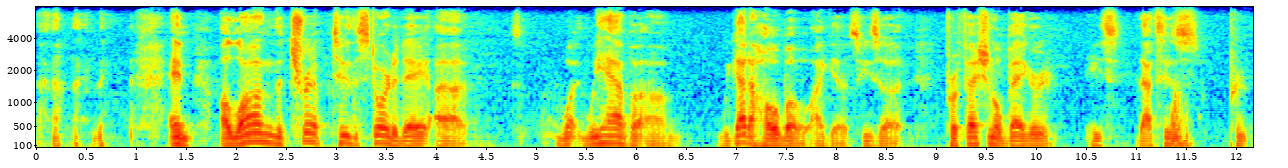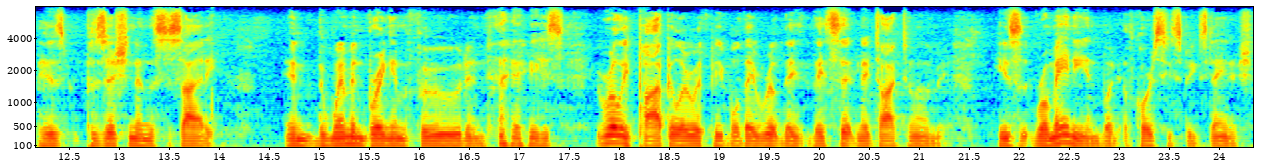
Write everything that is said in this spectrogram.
and along the trip to the store today, uh, what we have a um, we got a hobo, I guess. He's a professional beggar. He's that's his his position in the society. And the women bring him food, and he's really popular with people. They re- they they sit and they talk to him. He's Romanian, but of course he speaks Danish,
